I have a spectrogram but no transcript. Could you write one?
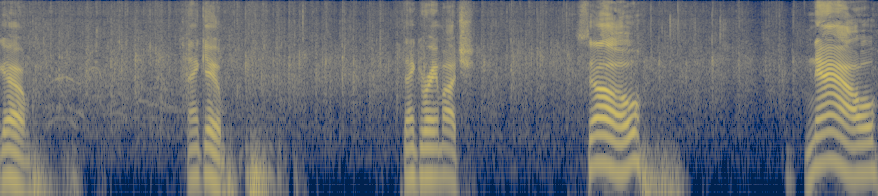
We go. Thank you. Thank you very much. So now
